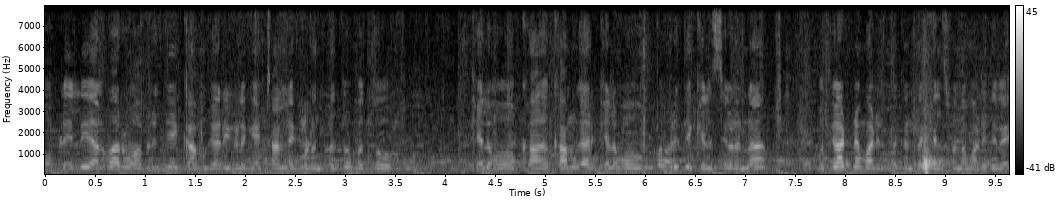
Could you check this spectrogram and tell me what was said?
ಹೋಬಳಿಯಲ್ಲಿ ಹಲವಾರು ಅಭಿವೃದ್ಧಿ ಕಾಮಗಾರಿಗಳಿಗೆ ಚಾಲನೆ ಕೊಡುವಂಥದ್ದು ಮತ್ತು ಕೆಲವು ಕಾಮಗಾರಿ, ಕೆಲವು ಅಭಿವೃದ್ಧಿ ಕೆಲಸಗಳನ್ನು ಉದ್ಘಾಟನೆ ಮಾಡಿರ್ತಕ್ಕಂಥ ಕೆಲಸವನ್ನು ಮಾಡಿದ್ದೇವೆ.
